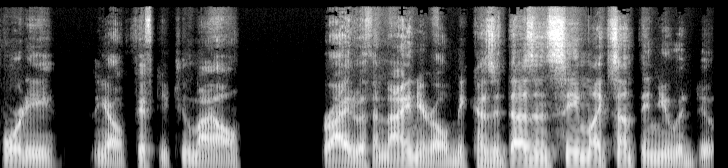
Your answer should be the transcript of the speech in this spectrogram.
40, you know, 52 mile ride with a nine year old because it doesn't seem like something you would do.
